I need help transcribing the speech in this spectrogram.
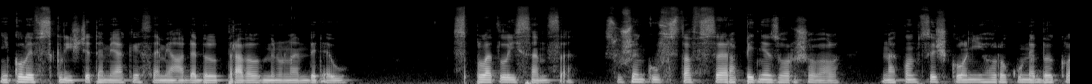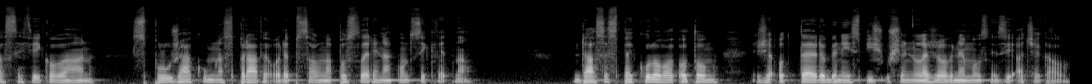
Nikoliv s klíštětem, jak jsem já debil pravil v minulém videu. Spletl jsem se. Sušenkův stav se rapidně zhoršoval. Na konci školního roku nebyl klasifikován. Spolužákům na zprávě odepsal naposledy na konci května. Dá se spekulovat o tom, že od té doby nejspíš už jen ležel v nemocnici a čekal.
